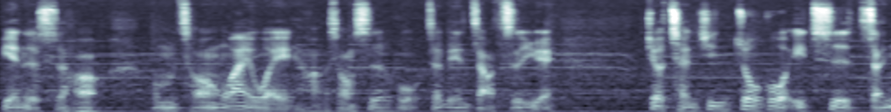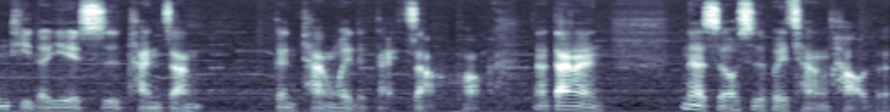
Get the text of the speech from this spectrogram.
变的时候，我们从外围哈从师傅这边找资源，就曾经做过一次整体的夜市摊张跟摊位的改造哈。那当然那时候是非常好的，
